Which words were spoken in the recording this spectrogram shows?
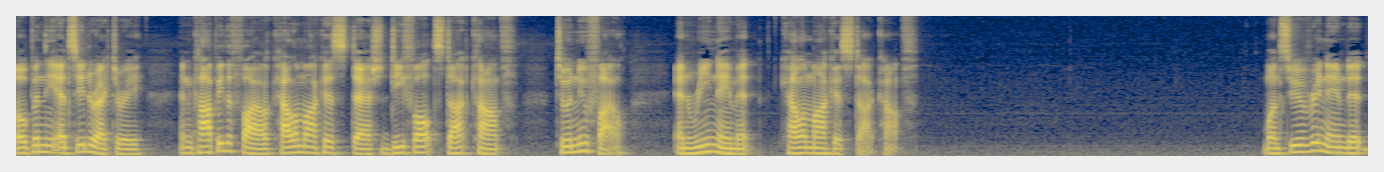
Open the etc directory and copy the file callimachus-defaults.conf to a new file and rename it callimachus.conf. Once you have renamed it,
